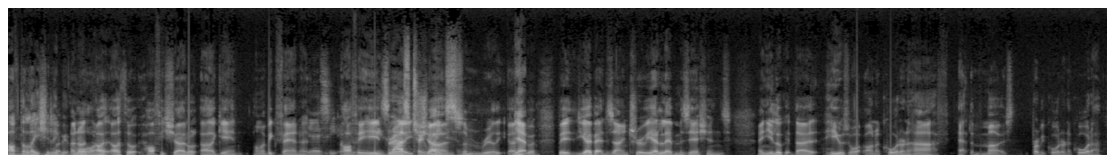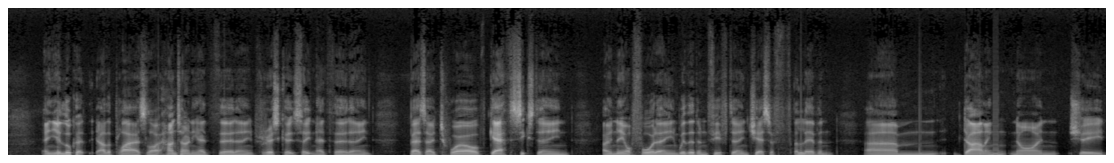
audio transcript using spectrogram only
off the leash a little bit And I, more. I, I thought Hoffy showed uh, again. I'm a big fan of Yes, he- Hoffy. He's really shown weeks, some really. Uh, Yep. good. But you go back to Zane Trew. He had 11 possessions, and you look at the he was on a quarter and a half at the most, probably quarter and a quarter. And you look at other players like Hunt only had 13, Fresco Seaton had 13, Bazo 12, Gath 16, O'Neill 14, Witherden 15, Chesser 11, um, Darling 9, Sheed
